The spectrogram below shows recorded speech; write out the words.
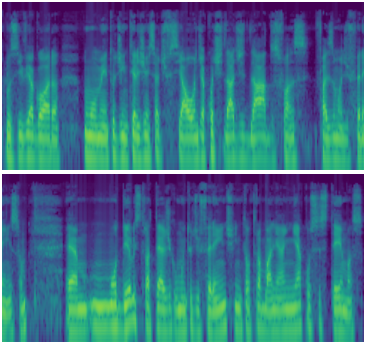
Inclusive agora, no momento de inteligência artificial, onde a quantidade de dados faz, faz uma diferença. É um modelo estratégico muito diferente, então trabalhar em ecossistemas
